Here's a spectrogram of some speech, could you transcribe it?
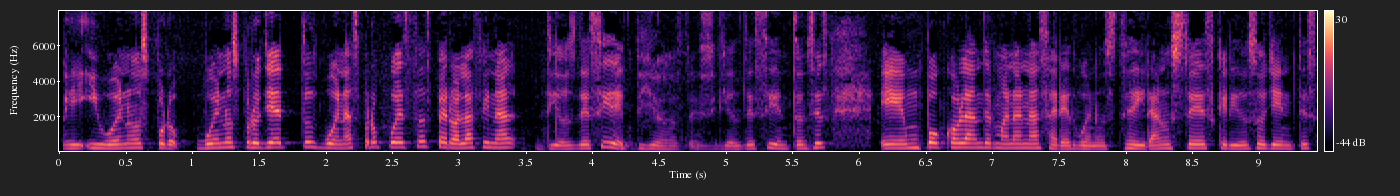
y, y buenos pro- buenos proyectos, buenas propuestas, pero a la final Dios decide. Dios decide. Dios decide. Entonces, eh, un poco hablando, hermana Nazaret, bueno, se dirán ustedes, queridos oyentes,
